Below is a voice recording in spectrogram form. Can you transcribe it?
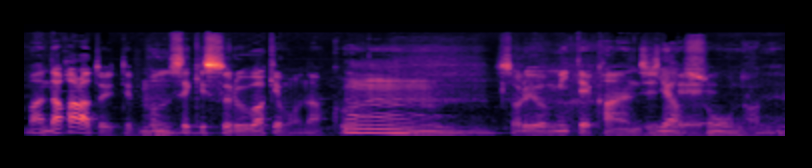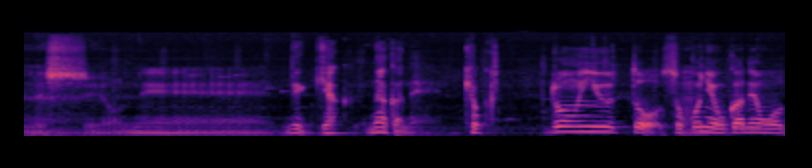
まあ、だからといって分析するわけもなく、ほどうん。それを見て感じて。いやそうなんですよね。で逆なんかね極論言うとそこにお金を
